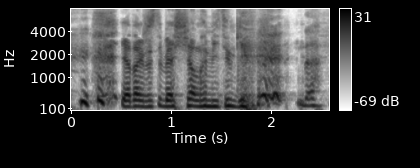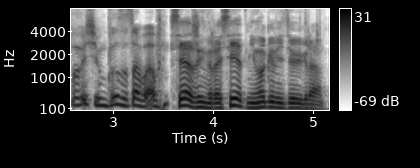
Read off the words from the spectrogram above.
я также себя ощущал на митинге. Да, в общем, было забавно. Вся жизнь в России — это немного видеоигра.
